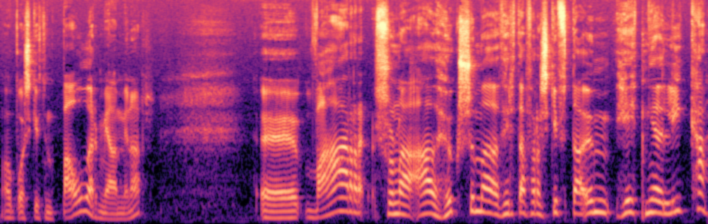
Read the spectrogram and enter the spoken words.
það var búið að skipta um báðar mjöðminar uh, var svona að hugsa um að það þurfti að fara að skipta um hitt nýði líka.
